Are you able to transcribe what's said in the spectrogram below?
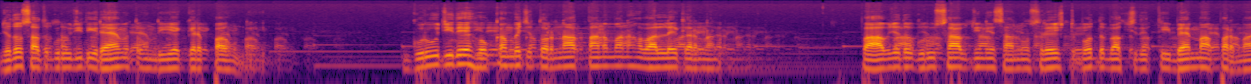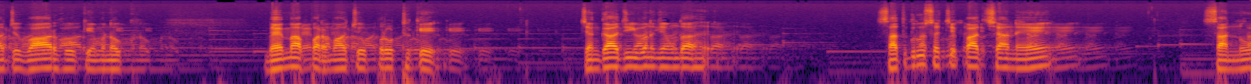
ਜਦੋਂ ਸਤਿਗੁਰੂ ਜੀ ਦੀ ਰਹਿਮਤ ਹੁੰਦੀ ਹੈ, ਕਿਰਪਾ ਹੁੰਦੀ ਹੈ। ਗੁਰੂ ਜੀ ਦੇ ਹੁਕਮ ਵਿੱਚ ਤੁਰਨਾ ਤਨ ਮਨ ਹਵਾਲੇ ਕਰਨਾ ਭਾਵ ਜਦੋਂ ਗੁਰੂ ਸਾਹਿਬ ਜੀ ਨੇ ਸਾਨੂੰ ਸ੍ਰੇਸ਼ਟ ਬੁੱਧ ਬਖਸ਼ ਦਿੱਤੀ ਵਹਿਮਾ ਭਰਮਾਂ ਚ ਵਾਰ ਹੋ ਕੇ ਮਨੁੱਖ। ਵਹਿਮਾ ਭਰਮਾਂ ਚੋਂ ਉੱਪਰ ਉੱਠ ਕੇ ਚੰਗਾ ਜੀਵਨ ਜਿਉਂਦਾ ਹੈ। ਸਤਿਗੁਰੂ ਸੱਚੇ ਪਾਤਸ਼ਾਹ ਨੇ ਸਾਨੂੰ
